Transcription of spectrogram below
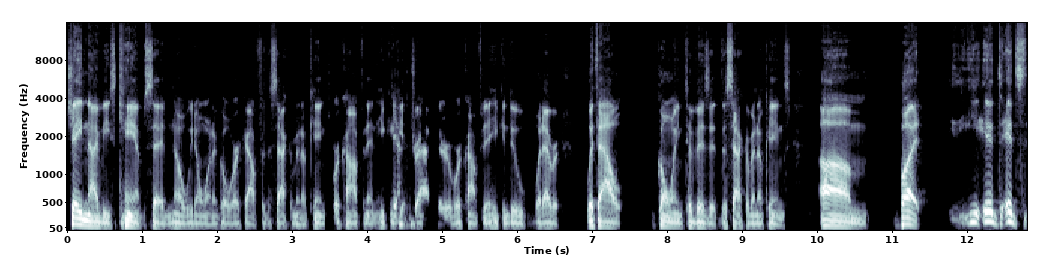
Jaden Ivey's camp said, "No, we don't want to go work out for the Sacramento Kings. We're confident he can yeah. get drafted, or we're confident he can do whatever without going to visit the Sacramento Kings." Um, but it, it's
